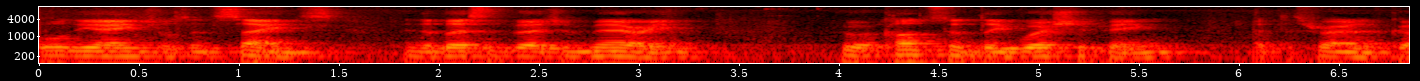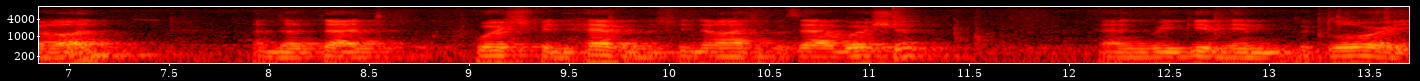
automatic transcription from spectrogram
all the angels and saints and the Blessed Virgin Mary, who are constantly worshipping at the throne of God, and that that worship in heaven is united with our worship, and we give Him the glory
